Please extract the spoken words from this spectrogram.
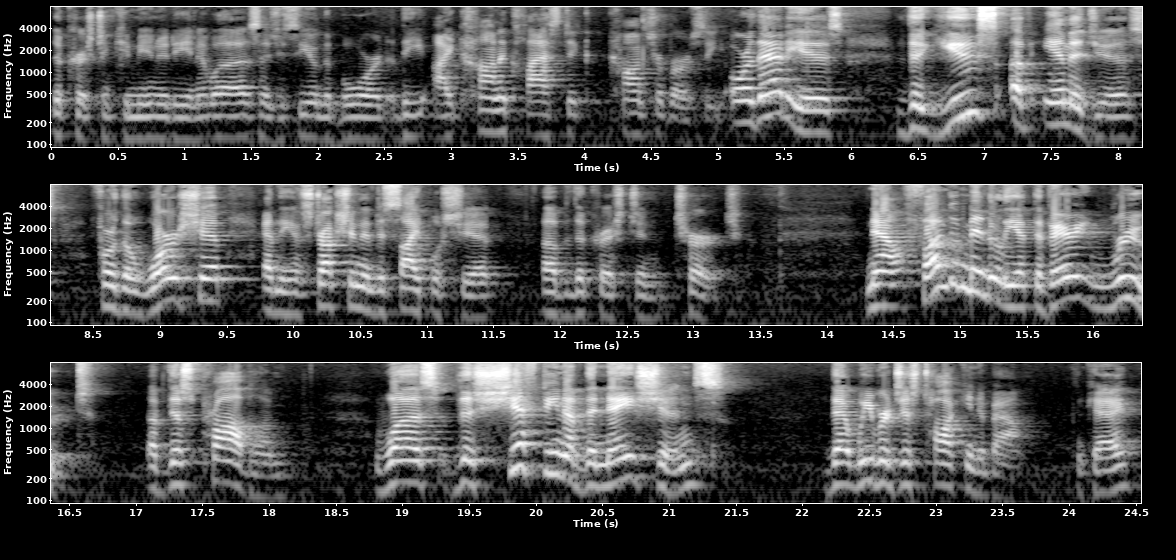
the Christian community, and it was, as you see on the board, the iconoclastic controversy, or that is the use of images for the worship and the instruction and discipleship of the Christian church. Now, fundamentally, at the very root of this problem was the shifting of the nations that we were just talking about. Okay?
